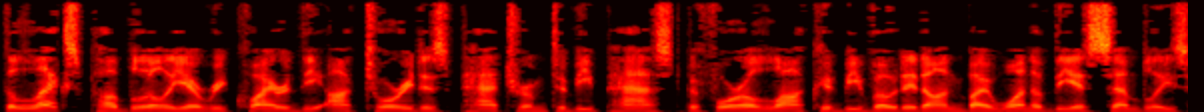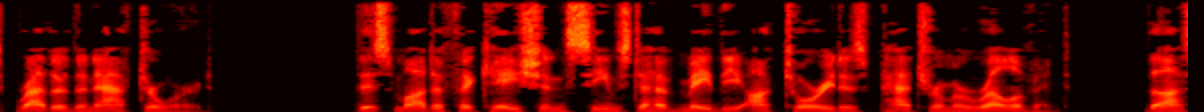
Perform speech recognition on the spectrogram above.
The lex publilia required the auctoritas patrum to be passed before a law could be voted on by one of the assemblies, rather than afterward. This modification seems to have made the auctoritas patrum irrelevant. Thus,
